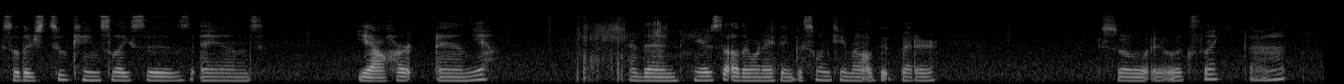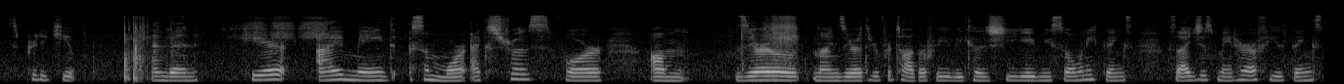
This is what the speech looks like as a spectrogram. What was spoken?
so there's two cane slices and yeah heart and yeah. And then here's the other one I think this one came out a bit better. So it looks like that. It's pretty cute. And then here I made some more extras for um 0903 photography because she gave me so many things. So I just made her a few things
